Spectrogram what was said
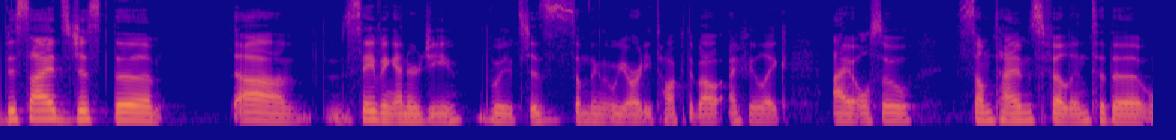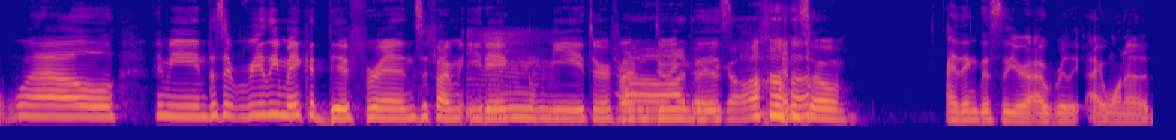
Besides just the uh, saving energy, which is something that we already talked about, I feel like I also sometimes fell into the well, I mean, does it really make a difference if I'm eating Mm. meat or if Ah, I'm doing this? and so I think this year I really I want to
